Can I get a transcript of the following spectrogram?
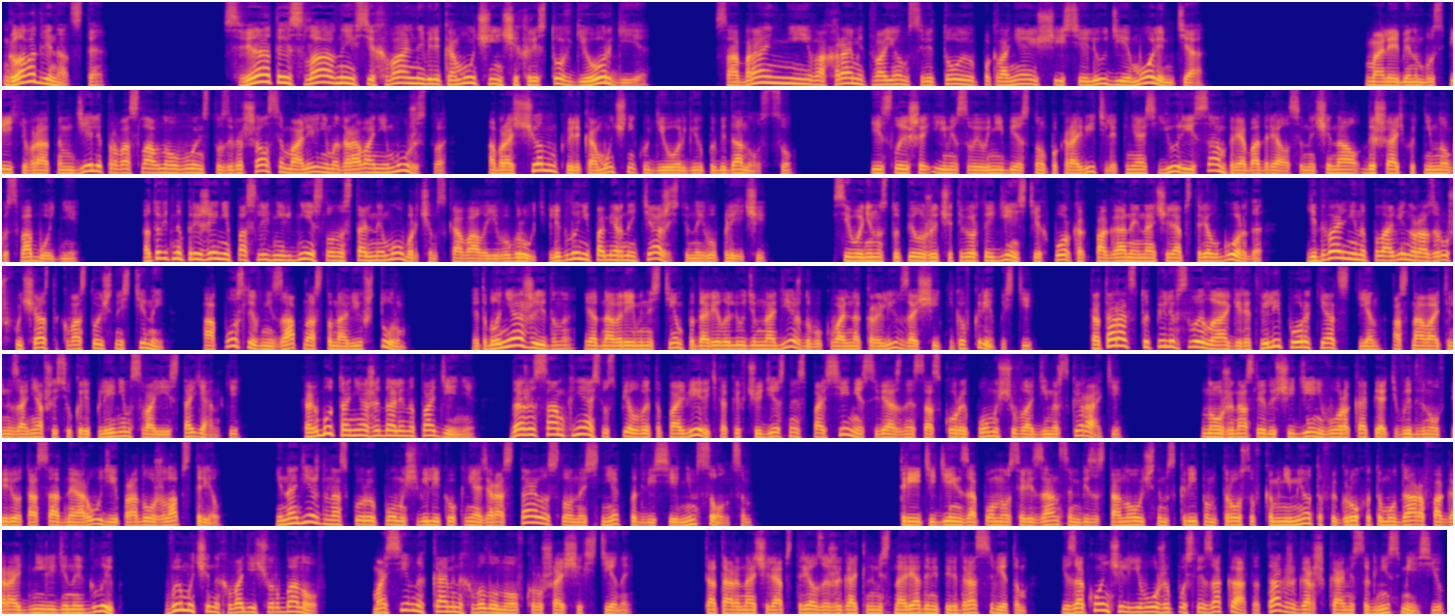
Глава 12. Святый, славный, всехвальный великомучениче Христов Георгия, собранние во храме Твоем святою поклоняющиеся люди, молим Тя. Молебен об успехе в ратном деле православного воинства завершался молением о даровании мужества, обращенным к великомученику Георгию Победоносцу. И, слыша имя своего небесного покровителя, князь Юрий сам приободрялся, начинал дышать хоть немного свободнее. А то ведь напряжение последних дней словно стальным обручем сковало его грудь, легло непомерной тяжестью на его плечи. Сегодня наступил уже четвертый день с тех пор, как поганые начали обстрел города, едва ли не наполовину разрушив участок восточной стены, а после внезапно остановив штурм. Это было неожиданно и одновременно с тем подарило людям надежду, буквально окрылив защитников крепости. Татары отступили в свой лагерь, отвели пороки от стен, основательно занявшись укреплением своей стоянки. Как будто они ожидали нападения. Даже сам князь успел в это поверить, как и в чудесное спасение, связанное со скорой помощью Владимирской рати. Но уже на следующий день ворог опять выдвинул вперед осадное орудие и продолжил обстрел. И надежда на скорую помощь великого князя растаяла, словно снег под весенним солнцем. Третий день запомнился рязанцам безостановочным скрипом тросов камнеметов и грохотом ударов о городни ледяных глыб, вымоченных в воде чурбанов, массивных каменных валунов, крушащих стены. Татары начали обстрел зажигательными снарядами перед рассветом и закончили его уже после заката, также горшками с огнесмесью.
